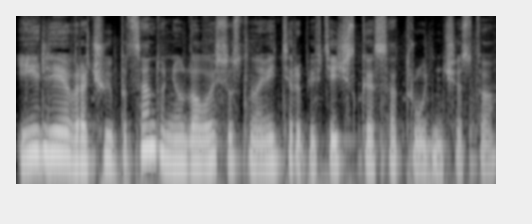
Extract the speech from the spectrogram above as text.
или врачу и пациенту не удалось установить терапевтическое сотрудничество.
